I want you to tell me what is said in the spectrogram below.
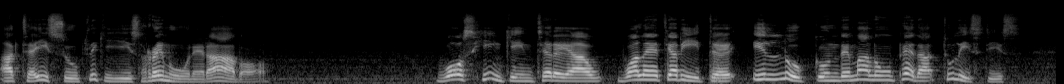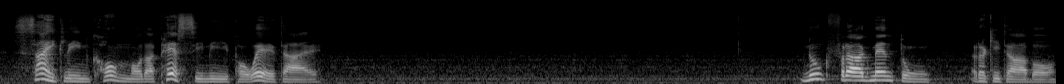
ac te issu pliciis remunerabo. Vos hinc in terea valete habite illucunde malum peda tulistis, saeclin commoda pessimi poetae, nunc fragmentum recitabo.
